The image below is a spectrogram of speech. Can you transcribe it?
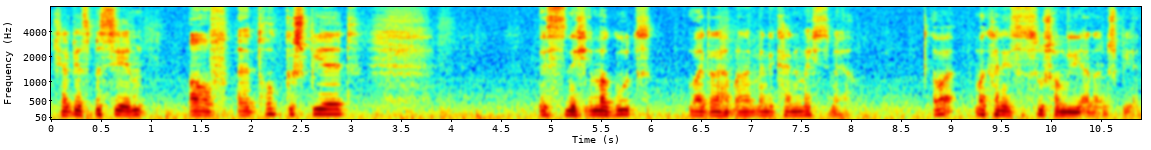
Ich habe jetzt ein bisschen auf äh, Druck gespielt. Ist nicht immer gut, weil dann hat man am Ende keine Mechs mehr. Aber man kann jetzt zuschauen, wie die anderen spielen.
